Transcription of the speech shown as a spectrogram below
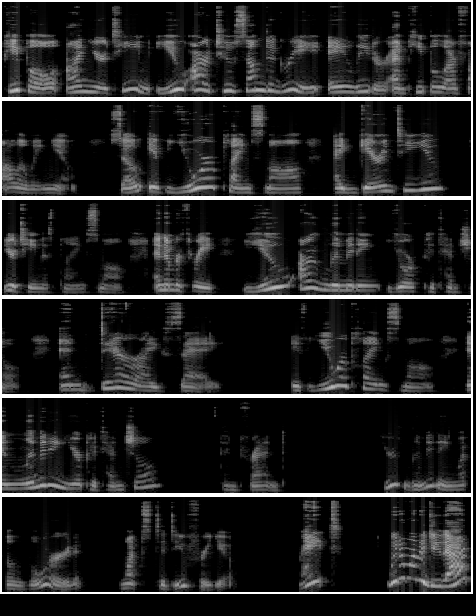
people on your team, you are to some degree a leader and people are following you. So if you're playing small, I guarantee you your team is playing small. And number three, you are limiting your potential. And dare I say, if you are playing small and limiting your potential, then friend, you're limiting what the Lord wants to do for you, right? We don't want to do that.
